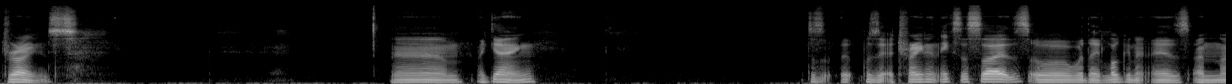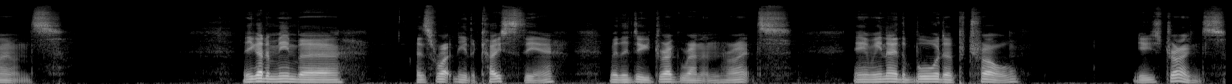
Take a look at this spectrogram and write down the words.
Drones. Um, again, does it, was it a training exercise or were they logging it as unknowns? You got to remember, it's right near the coast there, where they do drug running, right? And we know the Border Patrol use drones.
